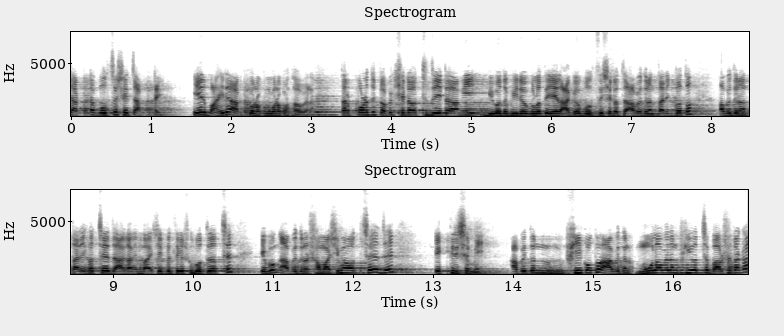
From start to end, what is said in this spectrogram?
চারটা বলছে সে চারটাই। এর বাইরে আর কোনো রকম কোনো কথা হবে না। তারপরে যে টপিক সেটা হচ্ছে যে, এটা আমি বিগত ভিডিওগুলোতে এর আগেও বলছি, সেটা হচ্ছে আবেদনের তারিখ কত? আবেদনের তারিখ হচ্ছে যে আগামী বাইশ এপ্রিল থেকে শুরু হতে যাচ্ছে এবং আবেদনের সময়সীমা হচ্ছে যে একত্রিশে মে। আবেদন ফি কত? আবেদন, মূল আবেদন ফি হচ্ছে বারোশো টাকা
